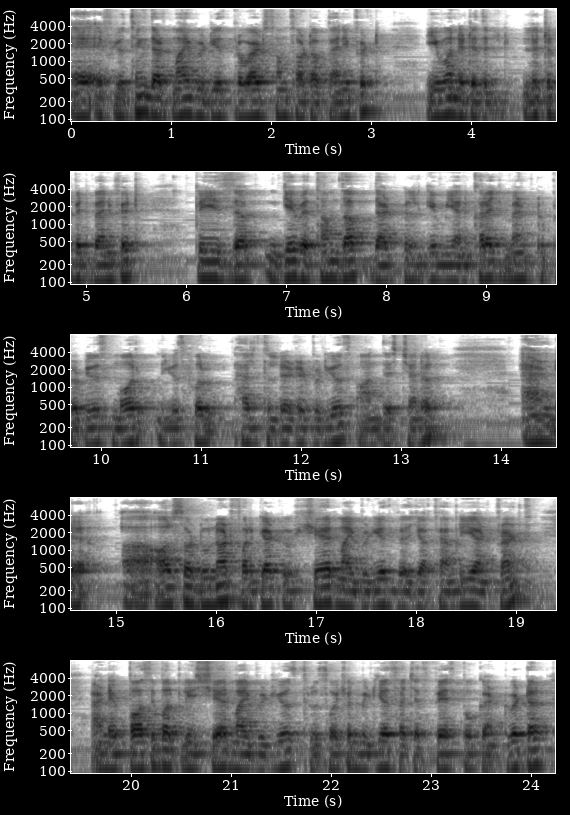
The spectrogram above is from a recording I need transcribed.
if you think that my videos provide some sort of benefit even it is a little bit benefit please uh, give a thumbs up. That will give me encouragement to produce more useful health related videos on this channel. And uh, also do not forget to share my videos with your family and friends. And if possible please share my videos through social media such as facebook and twitter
